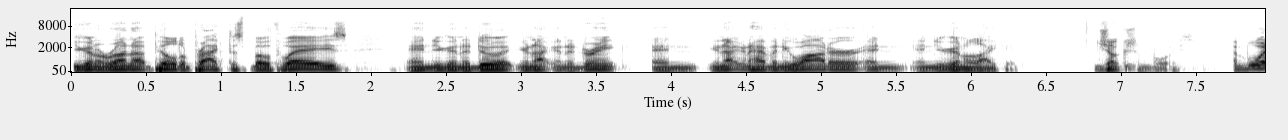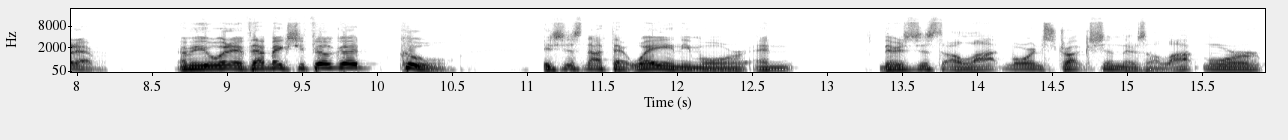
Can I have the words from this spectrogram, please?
you're going to run uphill to practice both ways and you're going to do it. You're not going to drink and you're not going to have any water and and you're going to like it. Junction Boys. Whatever. I mean, what if that makes you feel good? Cool. It's just not that way anymore and there's just a lot more instruction, there's a lot more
